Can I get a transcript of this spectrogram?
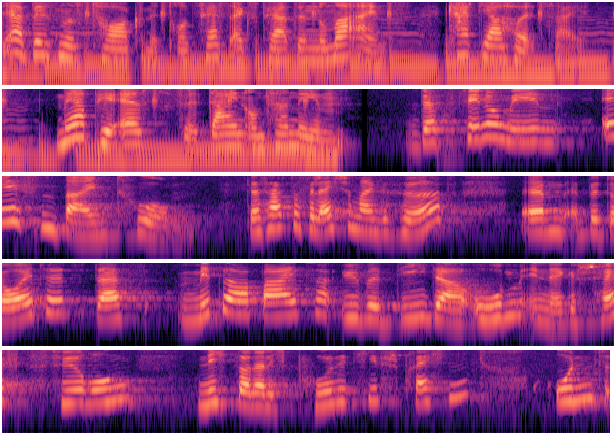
Der Business Talk mit Prozessexpertin Nummer 1, Katja Holzei. Mehr PS für dein Unternehmen. Das Phänomen Elfenbeinturm, das hast du vielleicht schon mal gehört, bedeutet, dass Mitarbeiter über die da oben in der Geschäftsführung nicht sonderlich positiv sprechen und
